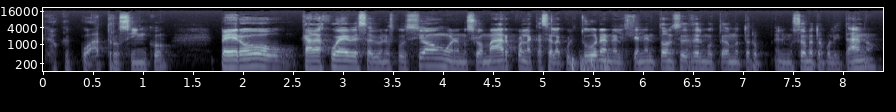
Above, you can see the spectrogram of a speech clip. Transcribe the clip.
creo que cuatro o cinco, pero cada jueves había una exposición o en el Museo Marco, en la Casa de la Cultura, en el que entonces el Museo, el Museo Metropolitano.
